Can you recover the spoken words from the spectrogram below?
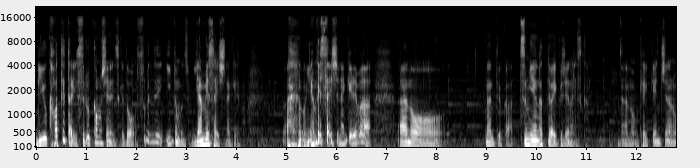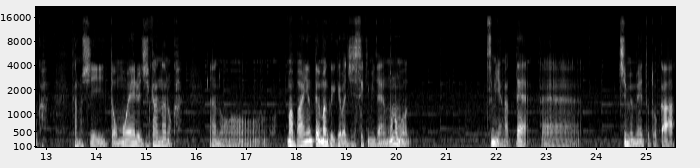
理由変わってたりするかもしれないですけどそれでいいと思うんですよ。やめさえしなければ。あのやめさえしなければあのなんていうか積み上がってはいくじゃないですか。あの経験値なのか。楽しいと思える時間なのかあのまあ場合によってはうまくいけば実績みたいなものも積み上がって、えー、チームメイトとか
